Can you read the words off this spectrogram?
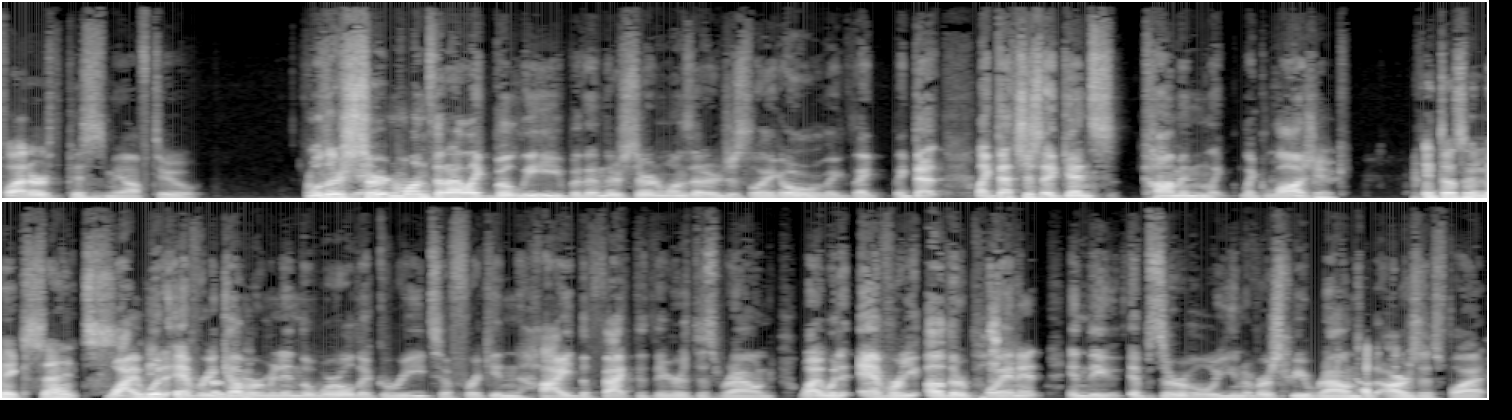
flat earth pisses me off too well there's Yeah. certain ones that i like believe but then there's certain ones that are just like oh like like like that like that's just against common like like logic It doesn't make sense. Why would It- every government in the world agree to freaking hide the fact that the Earth is round? Why would every other planet in the observable universe be round but ours is flat?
